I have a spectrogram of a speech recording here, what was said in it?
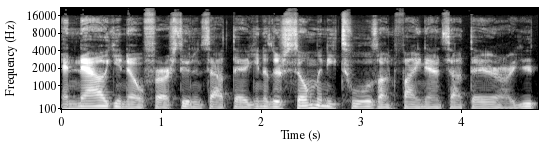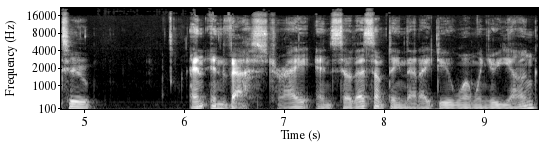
And now, you know, for our students out there, you know, there's so many tools on finance out there, our YouTube, and invest, right? And so that's something that I do when when you're young,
